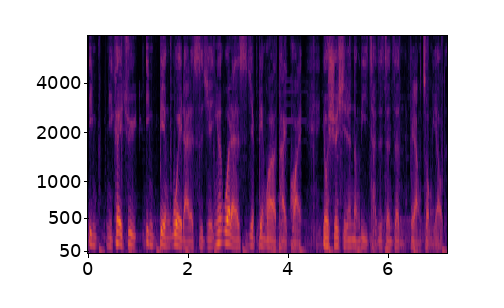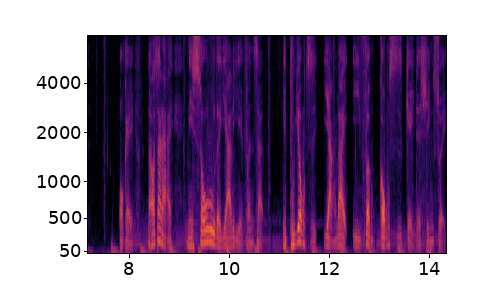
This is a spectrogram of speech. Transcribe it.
应，你可以去应变未来的世界，因为未来的世界变化的太快。有学习的能力才是真正非常重要的，OK，然后再来，你收入的压力也分散，你不用只仰赖一份公司给的薪水，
